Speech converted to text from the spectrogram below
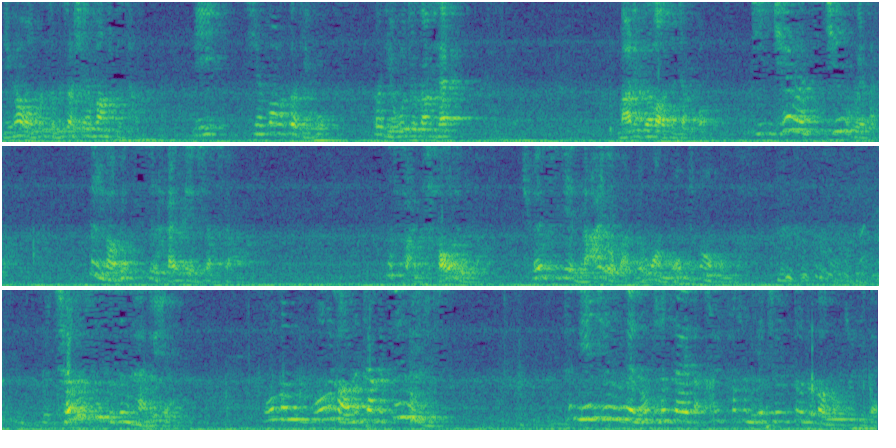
你看我们怎么叫先放市场？第一，先放了个体户，个体户就刚才马立生老师讲过，几千万资金回来，邓小平自己的孩子也下乡了，这反潮流的，全世界哪有把人往农村轰的？城市是生产力啊，我们我们老人家可真有意思。他年轻人在农村待着，所以他说年轻人都能到农村去待。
